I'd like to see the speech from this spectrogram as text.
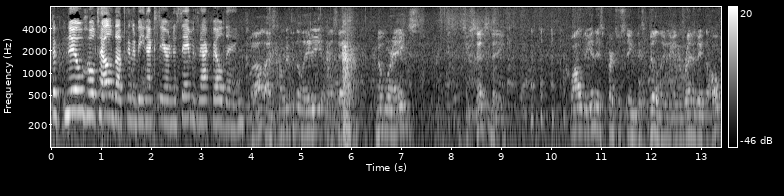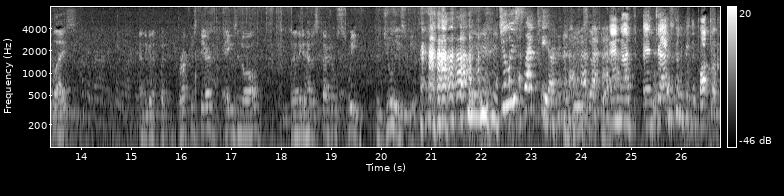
the new hotel that's going to be next year in the same exact building. Well, I spoke to the lady and I said, no more eggs. She said to me, Quality Inn is purchasing this building. They're gonna renovate the whole place. And they're gonna put breakfast here, eggs and all. And then they're gonna have a special suite, the Julie suite. Julie slept here. And Julie slept here. And, uh, and Jack's gonna be the butler.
